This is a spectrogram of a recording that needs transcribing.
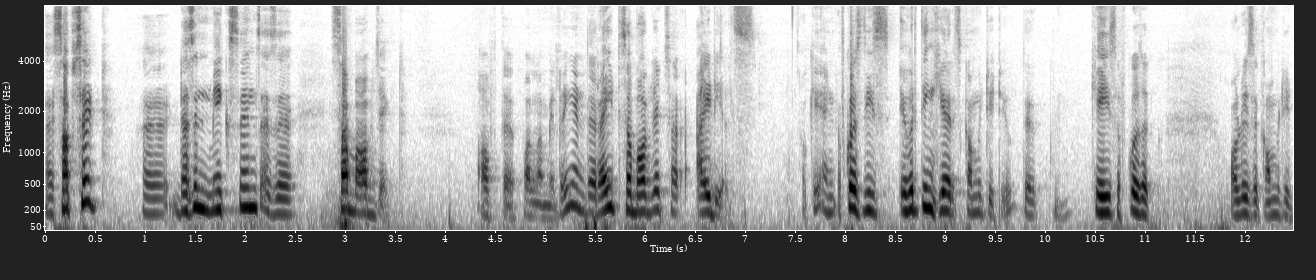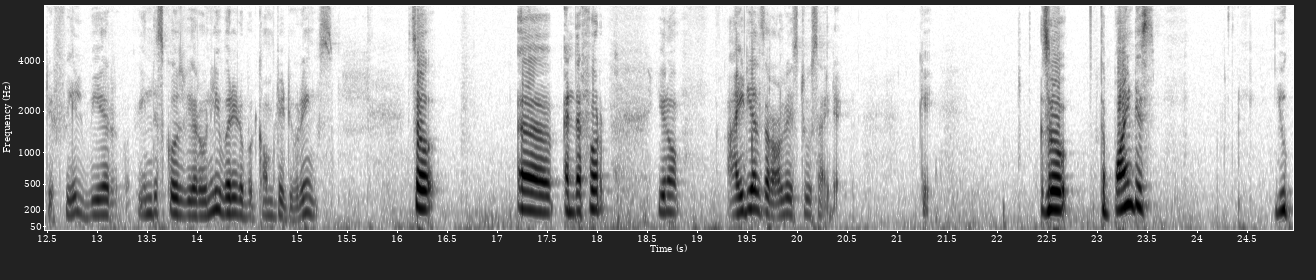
a subset uh, does not make sense as a sub object of the polynomial ring and the right sub objects are ideals okay and of course these everything here is commutative. The k is of course a, always a commutative field. We are in this course we are only worried about commutative rings. So uh, and therefore you know ideals are always two sided okay. So the point is you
